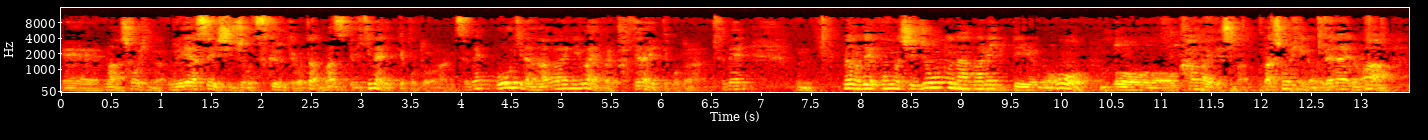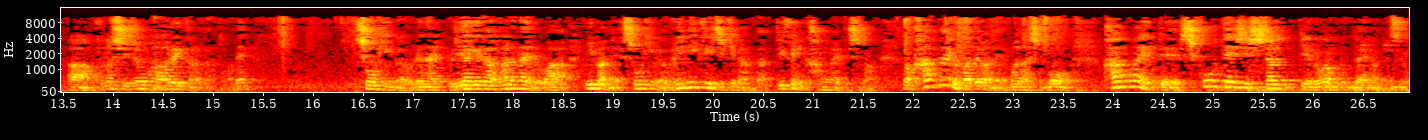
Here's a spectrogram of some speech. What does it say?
えー、まあ商品が売れやすい市場を作るってことはまずできないってことなんですよね。大きな流れにはやっぱり勝てないってことなんですよね。うん、なので、この市場の流れっていうのを考えてしまう。まあ、商品が売れないのはあ、この市場が悪いからだとかね、商品が売れない、売り上げが上がらないのは、今ね、商品が売れにくい時期なんだっていうふうに考えてしまう。まあ、考えるまではね、まだしも、考えて思考停止しちゃうっていうのが問題なんですよ。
